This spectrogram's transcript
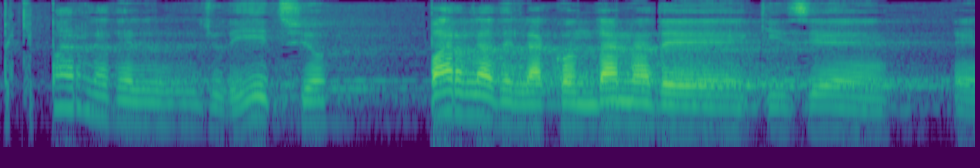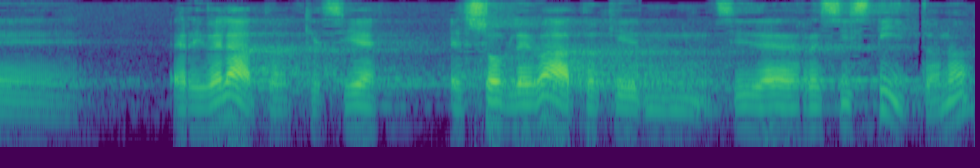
perché parla del giudizio, parla della condanna di chi si è, è rivelato, che si è, è sollevato, che mh, si è resistito, no?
